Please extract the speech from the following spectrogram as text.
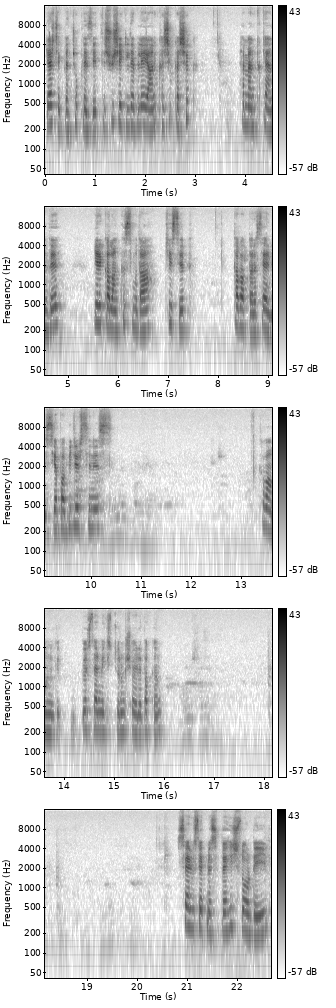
Gerçekten çok lezzetli. Şu şekilde bile yani kaşık kaşık hemen tükendi. Geri kalan kısmı da kesip tabaklara servis yapabilirsiniz. Kıvamını gö göstermek istiyorum. Şöyle bakın. Servis etmesi de hiç zor değil.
